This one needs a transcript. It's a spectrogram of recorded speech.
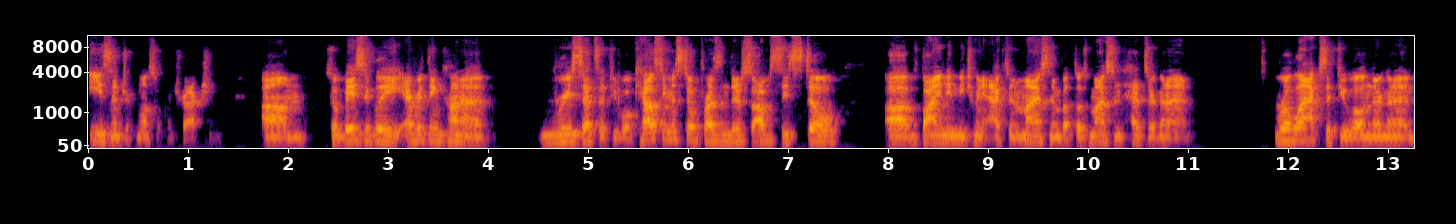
eccentric muscle contraction. Um, so basically, everything kind of resets, if you will. Calcium is still present. There's obviously still uh, binding between actin and myosin, but those myosin heads are going to relax, if you will, and they're going to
